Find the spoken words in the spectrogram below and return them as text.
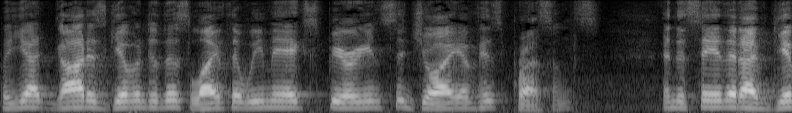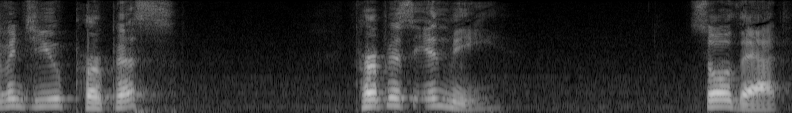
but yet God has given to this life that we may experience the joy of His presence and to say that I've given to you purpose, purpose in me, so that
